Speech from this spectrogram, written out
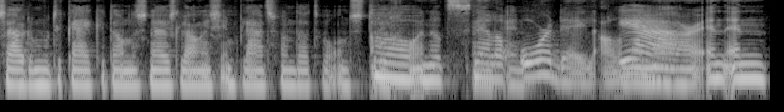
zouden moeten kijken dan de sneus lang is, in plaats van dat we ons terug. oh, en dat snelle En- en- oordelen allemaal Ja. maar. En, en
